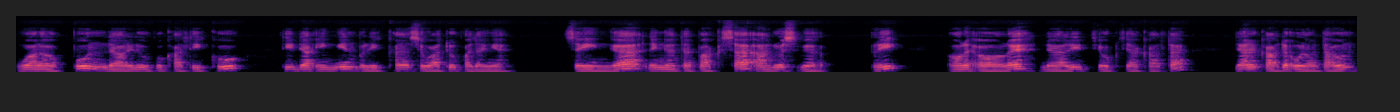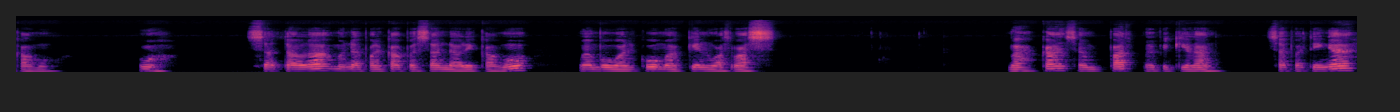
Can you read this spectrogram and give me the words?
walaupun dari lubuk hatiku tidak ingin berikan sesuatu padanya. Sehingga dengan terpaksa harus beri oleh-oleh dari Yogyakarta dan kado ulang tahun kamu. Uh, setelah mendapatkan pesan dari kamu, membuatku makin was-was. Bahkan sempat berpikiran, sepertinya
